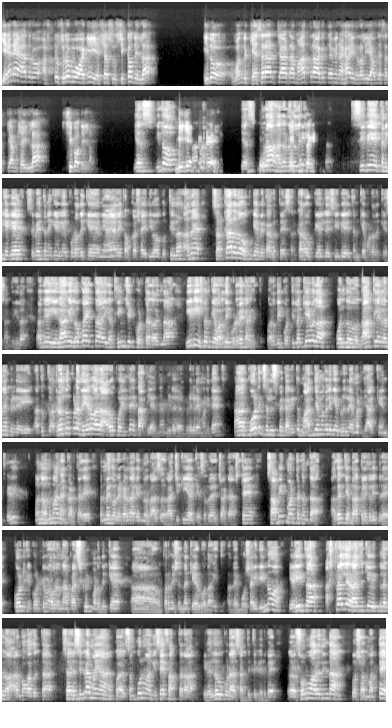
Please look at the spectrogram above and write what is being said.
ಏನೇ ಆದರೂ ಅಷ್ಟು ಸುಲಭವಾಗಿ ಯಶಸ್ಸು ಸಿಕ್ಕೋದಿಲ್ಲ. ಇದು ಒಂದು ಕೆಸರಾರ್ಚಾಟ ಮಾತ್ರ ಆಗುತ್ತೆ ವಿನಃ ಇದರಲ್ಲಿ ಯಾವುದೇ ಸತ್ಯಾಂಶ ಇಲ್ಲ ಸಿಗೋದಿಲ್ಲ. ಎಸ್ ಇದು ಬಿಜೆಪಿ ಸಿಬಿಐ ತನಿಖೆಗೆ ಸಿಬಿಐ ತನಿಖೆಗೆ ಕೊಡೋದಕ್ಕೆ ನ್ಯಾಯಾಲಯಕ್ಕೆ ಅವಕಾಶ ಇದೆಯೋ ಗೊತ್ತಿಲ್ಲ. ಆದ್ರೆ ಸರ್ಕಾರದ ಒಪ್ಪಿಗೆ ಬೇಕಾಗುತ್ತೆ. ಸರ್ಕಾರ ಒಪ್ಪಿಗೆ ಇಲ್ಲದೆ ಸಿಬಿಐ ತನಿಖೆ ಮಾಡೋದಕ್ಕೆ ಸಾಧ್ಯ ಇಲ್ಲ. ಹಾಗೆ ಹೀಗಾಗಿ ಲೋಕಾಯುಕ್ತ ಈಗ ಕ್ಲೀನ್ ಚಿಟ್ ಕೊಡ್ತಾ ಇರೋದ್ರಿಂದ ಇಡಿ ಇಷ್ಟೊತ್ತಿಗೆ ವರದಿ ಕೊಡಬೇಕಾಗಿತ್ತು. ವರದಿ ಕೊಟ್ಟಿಲ್ಲ. ಕೇವಲ ಒಂದು ದಾಖಲೆಗಳನ್ನ ಬಿಡ ಅದಕ್ಕೆ ಅದರಲ್ಲೂ ಕೂಡ ನೇರವಾದ ಆರೋಪ ಇಲ್ಲದೆ ದಾಖಲೆಯನ್ನ ಬಿಡ, ಬಿಡುಗಡೆ ಮಾಡಿದೆ. ಆ ಕೋರ್ಟ್ಗೆ ಸಲ್ಲಿಸಬೇಕಾಗಿತ್ತು. ಮಾಧ್ಯಮಗಳಿಗೆ ಬಿಡುಗಡೆ ಮಾಡಿದ ಯಾಕೆ ಅಂತ ಹೇಳಿ ಒಂದು ಅನುಮಾನ ಕಾಡ್ತಾರೆ ಹನುಮೇಗೌಡರು ಹೇಳಿದಾಗ ಇದನ್ನು ರಾಜ, ರಾಜಕೀಯ ಕೆಸರ ಚಾಟ ಅಷ್ಟೇ. ಸಾಬೀತ್ ಮಾಡ್ತಕ್ಕಂತ ಅಗತ್ಯ ದಾಖಲೆಗಳಿದ್ರೆ ಕೋರ್ಟ್ಗೆ ಕೊಟ್ಟು ಅವರನ್ನ ಪ್ರಾಸಿಕ್ಯೂಟ್ ಮಾಡೋದಕ್ಕೆ, ಆ ಪರ್ಮಿಷನ್ ಕೇಳ್ಬೋದಾಗಿತ್ತು. ಅಂದ್ರೆ ಬಹುಶಃ ಇದು ಇನ್ನೂ ಎಳೀತಾ, ಅಷ್ಟರಲ್ಲೇ ರಾಜಕೀಯ ವಿಪ್ಲವಗಳು ಆರಂಭವಾಗುತ್ತಾ ಸಿದ್ದರಾಮಯ್ಯ ಸಂಪೂರ್ಣವಾಗಿ ಸೇಫ್ ಆಗ್ತಾರ, ಇವೆಲ್ಲವೂ ಕೂಡ ಸಾಧ್ಯತೆಗಳಿವೆ ಸೋಮವಾರದಿಂದ ಬಹುಶಃ ಮತ್ತೆ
